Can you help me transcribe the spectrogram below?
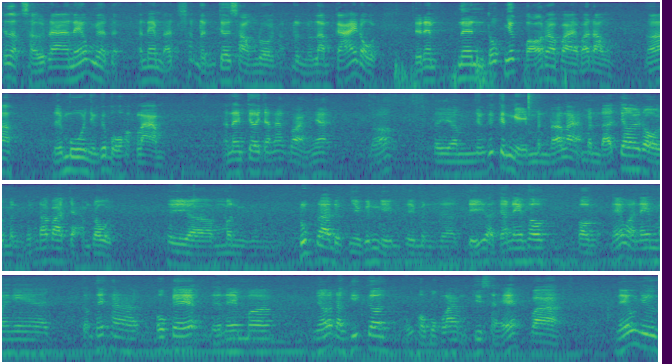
chứ thật sự ra nếu như anh em đã xác định chơi sòng rồi xác định là làm cái rồi thì anh em nên tốt nhất bỏ ra vài ba đồng đó để mua những cái bộ hoặc làm. Anh em chơi cho an toàn nha. Đó thì um, những cái kinh nghiệm mình đã làm mình đã chơi rồi mình cũng đã va chạm rồi thì uh, mình rút ra được nhiều kinh nghiệm thì mình uh, chỉ là cho anh em thôi. Còn nếu mà anh em nghe cảm thấy ha, ok á, thì anh em uh, nhớ đăng ký kênh ủng hộ một like một chia sẻ. Và nếu như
